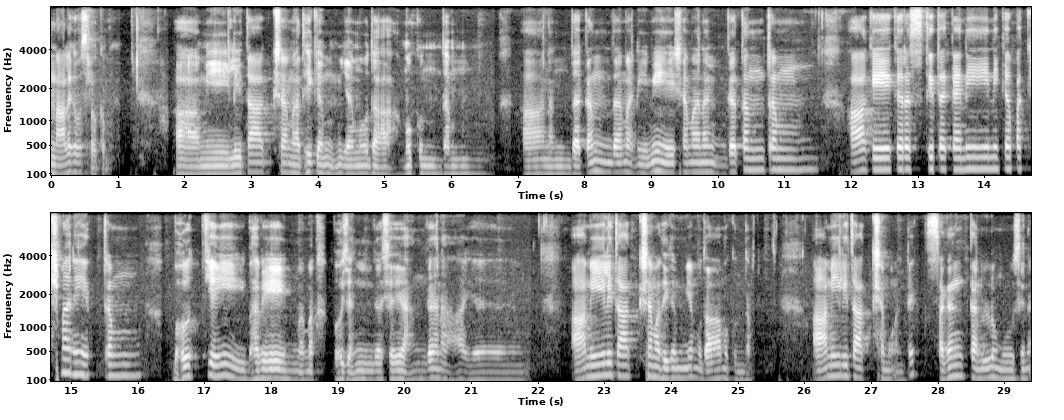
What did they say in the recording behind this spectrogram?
నాలుగవ శ్లోకం. ఆమీలితాక్షమధిగమ్యముదా ముకుందం ఆనందకందమనిమేషమనంగతంత్రం ఆకేకరస్థితకనీనికపక్ష్మనేత్రం భూత్యై భవేన్మమ భుజంగశయాంగనాయ. ఆమీలితాక్షమధిగమ్య ముదా ముకుందం ఆమీలితాక్షము అంటే సగం కళ్ళు మూసిన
